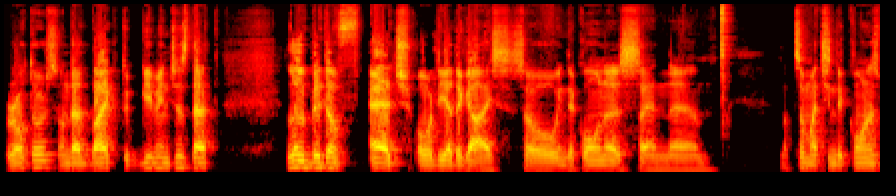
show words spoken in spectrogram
rotors on that bike to give him just that little bit of edge over the other guys. So in the corners and um, not so much in the corners,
